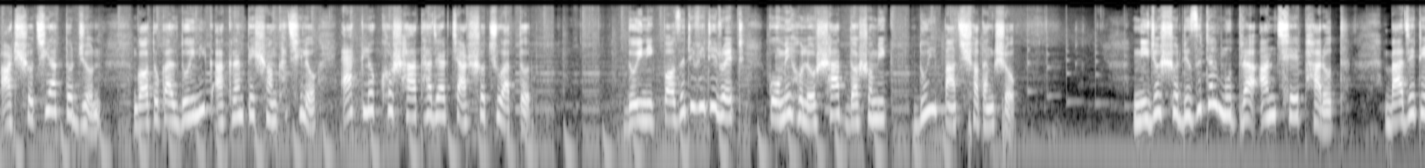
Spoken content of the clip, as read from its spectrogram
আটশো ছিয়াত্তর জন। গতকাল দৈনিক আক্রান্তের সংখ্যা ছিল এক লক্ষ সাত হাজার চারশো চুয়াত্তর। দৈনিক পজিটিভিটি রেট কমে হল সাত দশমিক দুই পাঁচ শতাংশ। নিজস্ব ডিজিটাল মুদ্রা আনছে ভারত। বাজেটে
